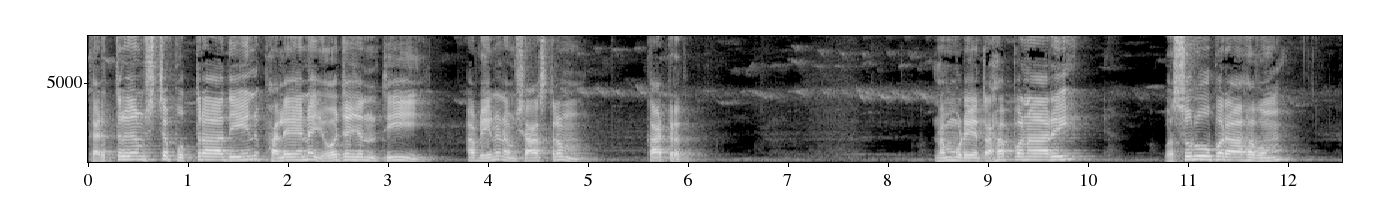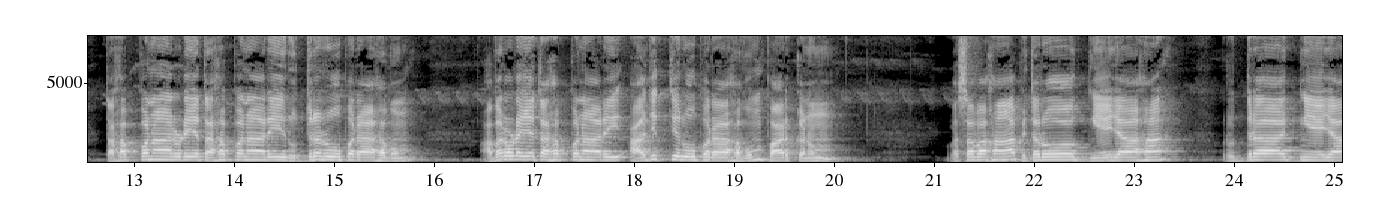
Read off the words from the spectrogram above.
கர்த்திரும்ச்ச புத்திராதீன் பலேன யோஜயந்தி அப்படின்னு நம் சாஸ்திரம் காட்டுறது. நம்முடைய தகப்பனாரை வசுரூபராகவும் தகப்பனாருடைய தகப்பனாரை ருத்ரரூபராகவும் அவருடைய தகப்பனாரை ஆதித்ய ரூபராகவும் பார்க்கணும். வசவா பிதரோ ஜேயாக ருத்ராஜ்ஞேயா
